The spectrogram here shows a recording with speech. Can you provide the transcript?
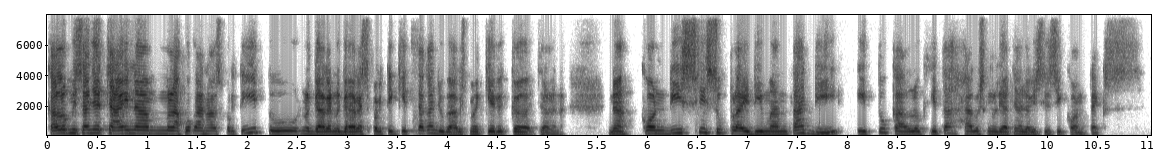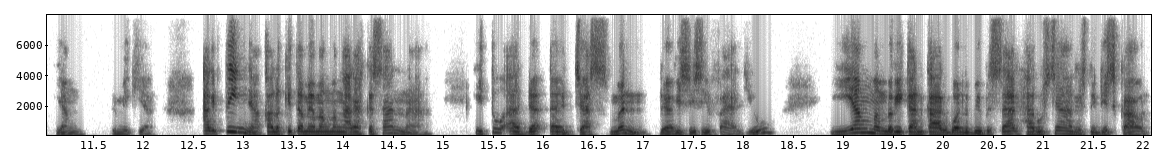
kalau misalnya China melakukan hal seperti itu, negara-negara seperti kita kan juga harus mikir ke jalan. Nah, kondisi supply demand tadi itu kalau kita harus melihatnya dari sisi konteks yang demikian. Artinya kalau kita memang mengarah ke sana, itu ada adjustment dari sisi value yang memberikan karbon lebih besar harusnya harus didiskon.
